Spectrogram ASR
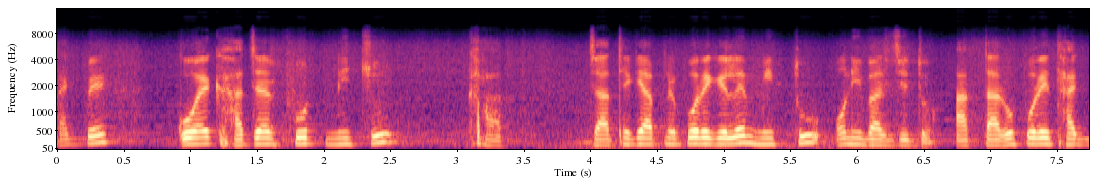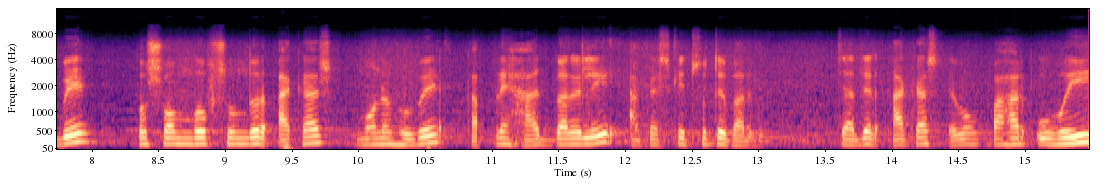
থাকবে কয়েক হাজার ফুট নিচু খাদ, যা থেকে আপনি পড়ে গেলে মৃত্যু অনিবার্যিত আর তার উপরে থাকবে অসম্ভব সুন্দর আকাশ। মনে হবে আপনি হাত বাড়ালে আকাশকে ছুঁতে পারবে যাদের আকাশ এবং পাহাড় উভয়ই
